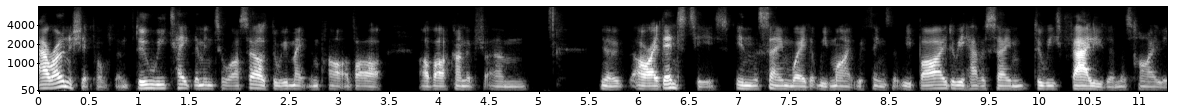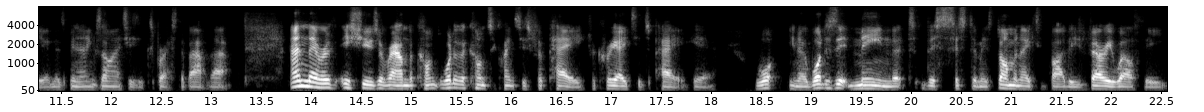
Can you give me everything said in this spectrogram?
our ownership of them do we take them into ourselves do we make them part of our of our kind of um, you know, our identities in the same way that we might with things that we buy? Do we have a same, do we value them as highly? And there's been anxieties expressed about that. And there are issues around the, what are the consequences for pay, for creatives pay here? What, you know, what does it mean that this system is dominated by these very wealthy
